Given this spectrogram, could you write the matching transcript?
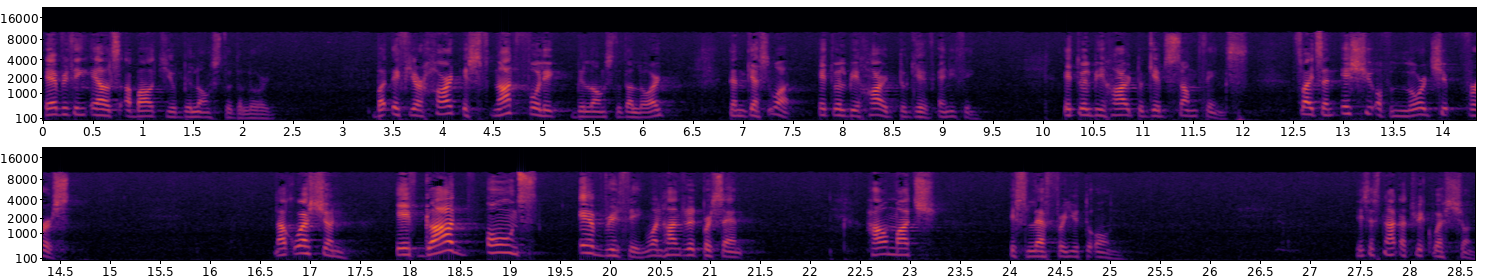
everything else about you belongs to the Lord. But if your heart is not fully belongs to the Lord, then guess what? It will be hard to give anything. It will be hard to give some things. So it's an issue of lordship first. Now, question if God owns everything 100%, how much is left for you to own? This is not a trick question.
